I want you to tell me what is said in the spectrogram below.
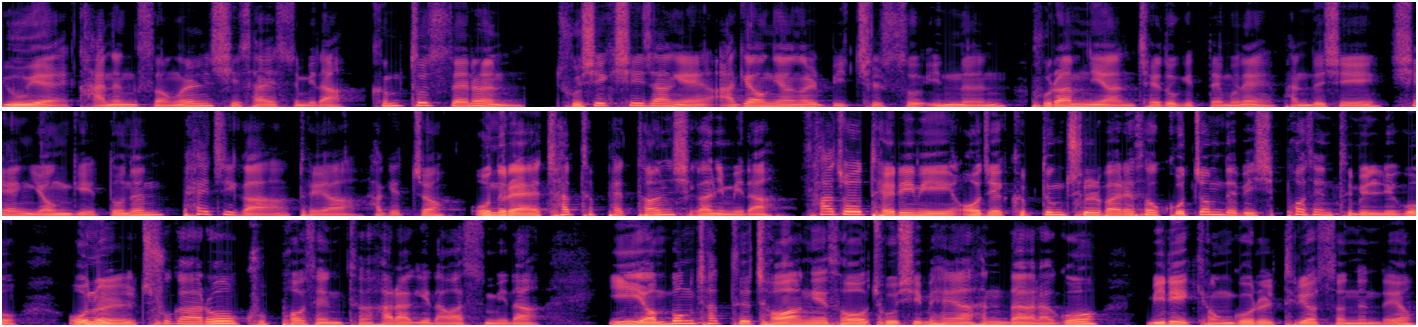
유예 가능성을 시사했습니다. 금투세는 주식 시장에 악영향을 미칠 수 있는 불합리한 제도기 때문에 반드시 시행 연기 또는 폐지가 돼야 하겠죠. 오늘의 차트 패턴 시간입니다. 4조 대림이 어제 급등 출발해서 고점 대비 10% 밀리고 오늘 추가로 9% 하락이 나왔습니다. 이 연봉 차트 저항에서 조심해야 한다라고 미리 경고를 드렸었는데요.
